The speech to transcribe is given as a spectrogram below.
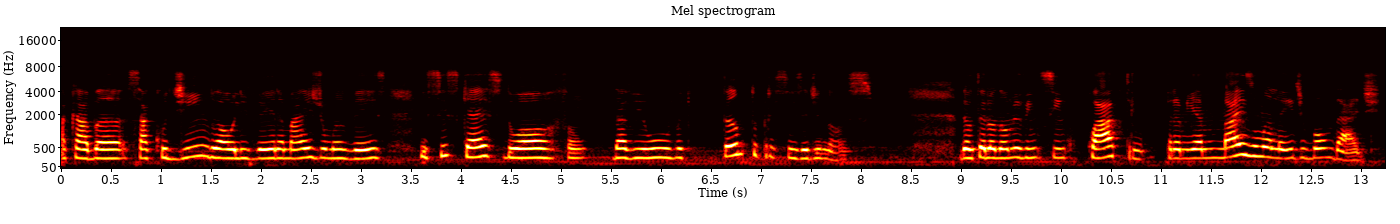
acaba sacudindo a oliveira mais de uma vez e se esquece do órfão, da viúva que tanto precisa de nós. Deuteronômio 25, 4, para mim é mais uma lei de bondade.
